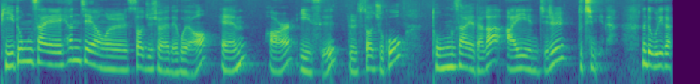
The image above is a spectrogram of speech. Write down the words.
비동사의 현재형을 써주셔야 되고요. am, are, is를 써주고 동사에다가 ing를 붙입니다. 근데 우리가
